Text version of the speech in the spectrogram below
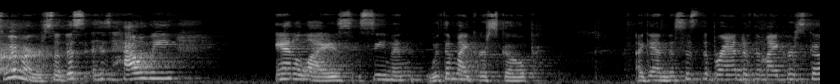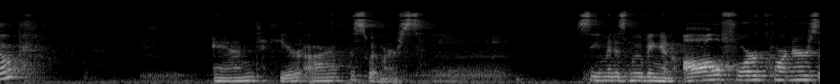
swimmers. So this is how we analyze semen with a microscope. Again, this is the brand of the microscope. And here are the swimmers. Semen is moving in all four corners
